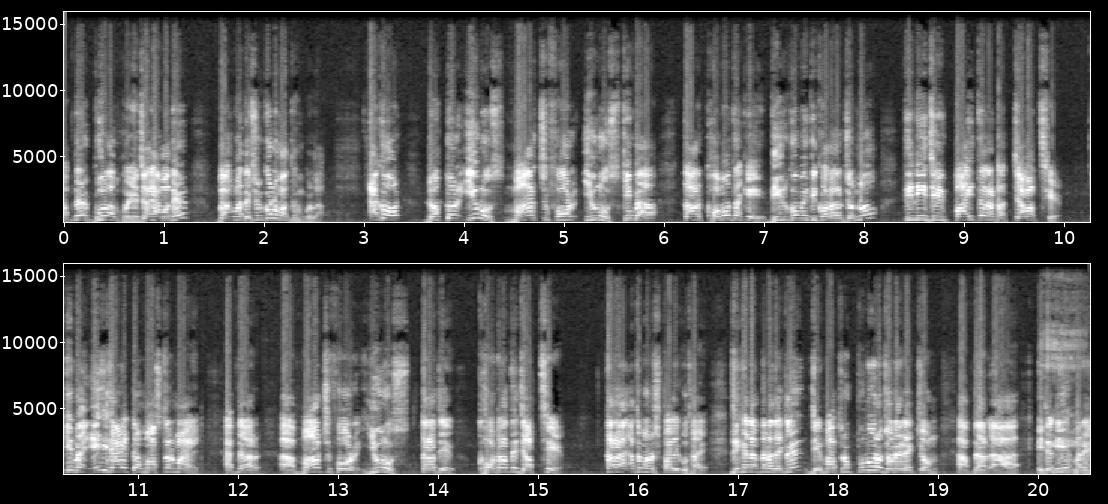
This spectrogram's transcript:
আপনার গোলাম হয়ে যায় আমাদের বাংলাদেশের গণমাধ্যমগুলা এখন doctor Yunus, march for Yunus, কিংবা তার ক্ষমতাকে দীর্ঘমেয়াদী করার জন্য তিনি যে পাইতারাটা চালাচ্ছে, কিংবা এই যে যার একটা মাস্টার মাইন্ড আপনার মার্চ ফর ইউনুস, তারা যে ঘটাতে যাচ্ছে, তারা এত মানুষ পাবে কোথায়? যেখানে আপনারা দেখলেন যে মাত্র পনেরো জনের একজন আপনার এটা নিয়ে মানে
